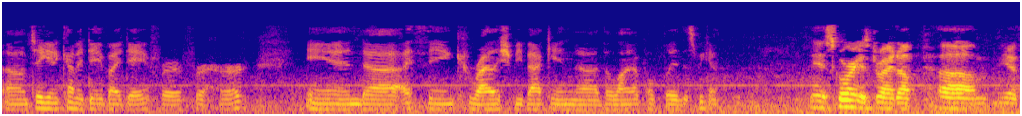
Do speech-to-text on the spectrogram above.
um, taking it kind of day by day for for her, and uh, I think Riley should be back in uh, the lineup hopefully this weekend. Yeah, scoring has dried up. Um, you have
